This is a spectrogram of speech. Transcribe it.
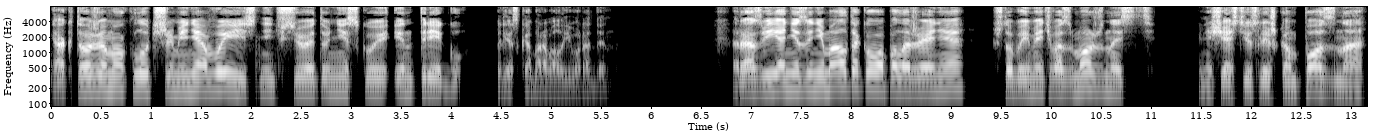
«А кто же мог лучше меня выяснить всю эту низкую интригу?» — резко оборвал его Роден. Разве я не занимал такого положения, чтобы иметь возможность, к несчастью, слишком поздно,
